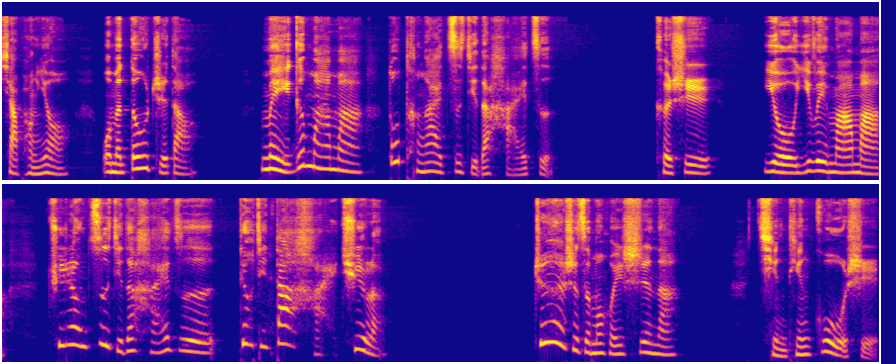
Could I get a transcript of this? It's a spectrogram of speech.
小朋友，我们都知道，每个妈妈都疼爱自己的孩子，可是有一位妈妈却让自己的孩子掉进大海去了。这是怎么回事呢？请听故事《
